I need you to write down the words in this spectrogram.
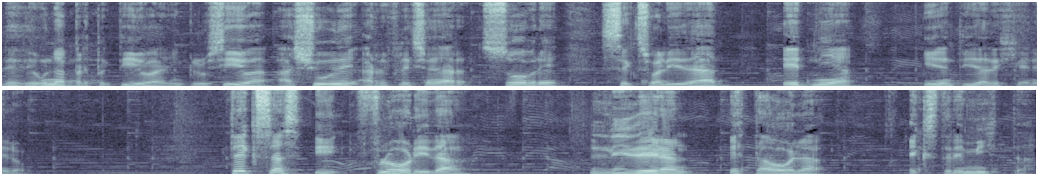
desde una perspectiva inclusiva, ayude a reflexionar sobre sexualidad, etnia, identidad de género. Texas y Florida lideran esta ola extremista,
